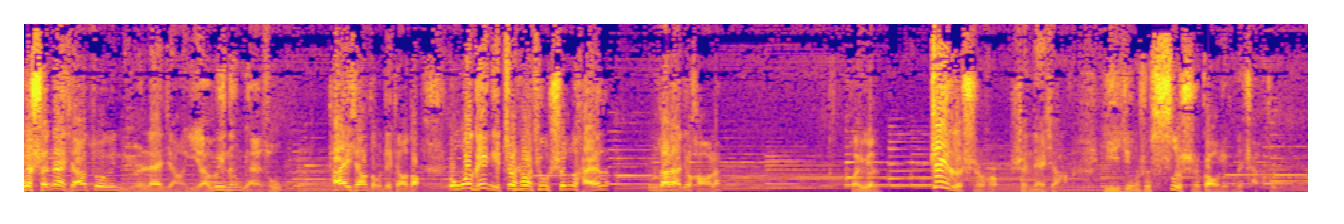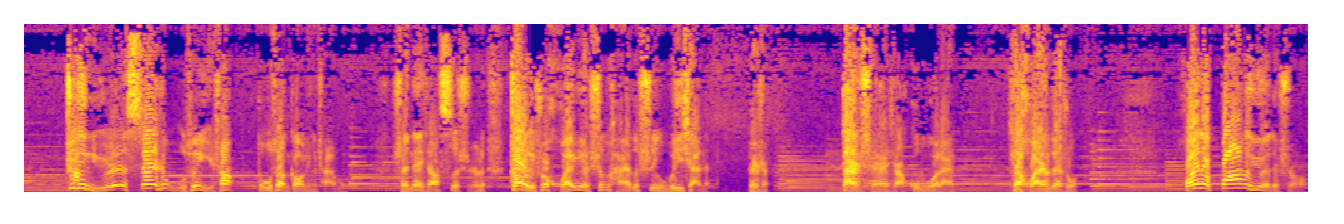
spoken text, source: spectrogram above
说沈殿霞作为女人来讲也未能免俗，她也想走这条道。我给你郑少秋生个孩子，是不咱俩就好了，怀孕了。这个时候，沈殿霞已经是四十高龄的产妇。这个女人三十五岁以上都算高龄产妇，沈殿霞四十了，照理说怀孕生孩子是有危险的，这是。但是沈殿霞顾不过来，先怀上再说。怀到八个月的时候，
